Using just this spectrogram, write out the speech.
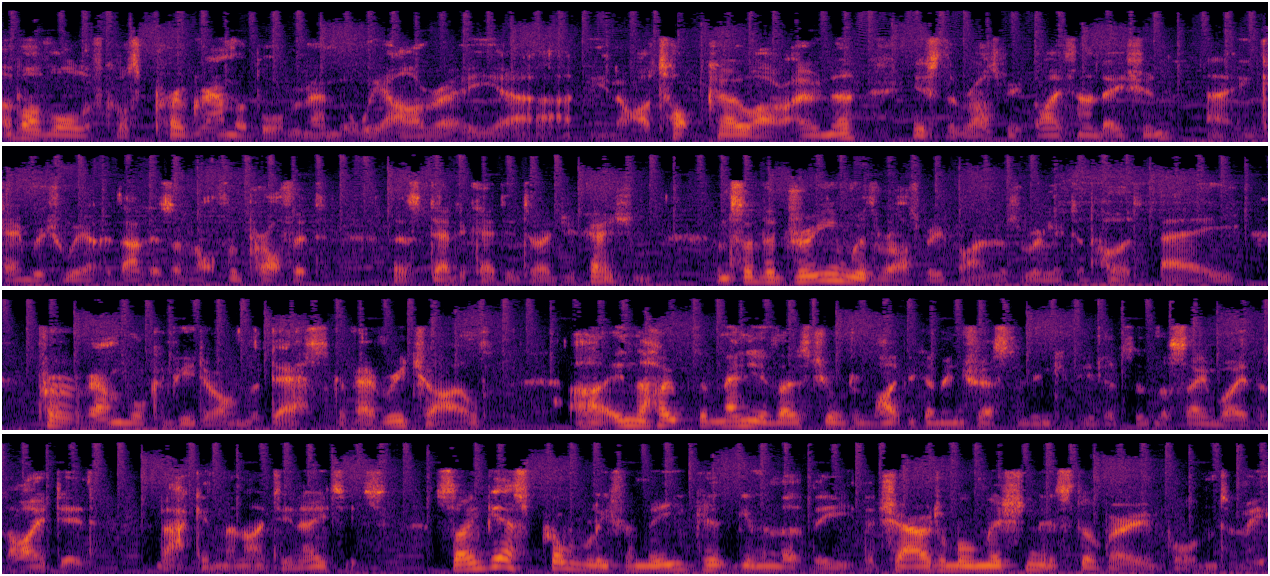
above all, of course, programmable. Remember, we are a uh, you know our top co, our owner is the Raspberry Pi Foundation uh, in Cambridge. We are, that is a not-for-profit that's dedicated to education. And so the dream with Raspberry Pi was really to put a programmable computer on the desk of every child uh, in the hope that many of those children might become interested in computers in the same way that I did back in the 1980s. So I guess probably for me, given that the, the charitable mission is still very important to me,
